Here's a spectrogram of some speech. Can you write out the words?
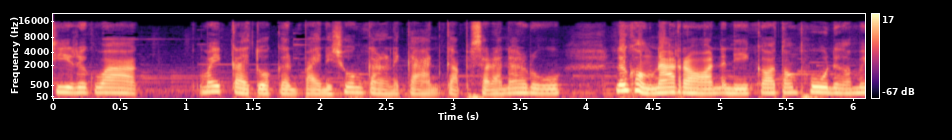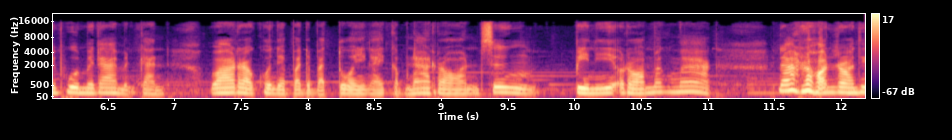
ที่เรียกว่าไม่ไกลตัวเกินไปในช่วงกลางรายการกับสาระน่ารู้ เรื่องของหน้าร้อนอันนี้ก็ต้องพูดนะคะไม่พูดไม่ได้เหมือนกัน ว่าเราควรจะปฏิบัติตัวยังไงกับหน้าร้อน ซึ่งปีนี้ร้อนมากๆ หน้าร้อนร้อนจ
